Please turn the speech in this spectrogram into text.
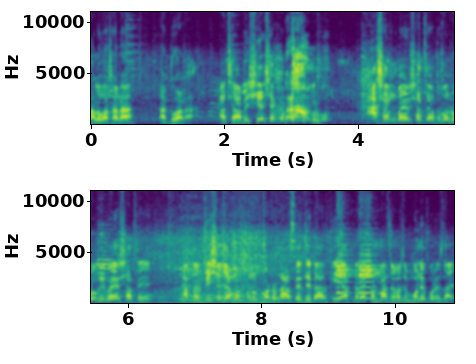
ভালোবাসাটা আর দোয়াটা। আচ্ছা আমি শেষ একটা প্রশ্ন করব। আসান ভাইয়ের সাথে অথবা রবি ভাইয়ের সাথে আপনার বিশেষ এমন কোনো ঘটনা আছে যেটা আর কি আপনার এখন মাঝে মাঝে মনে পড়ে যায়?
